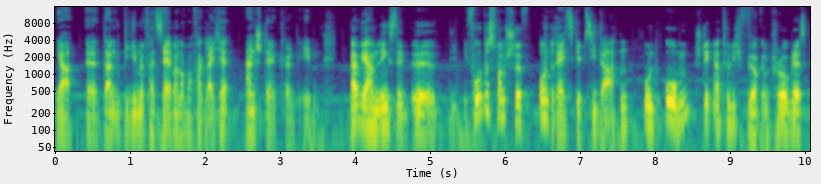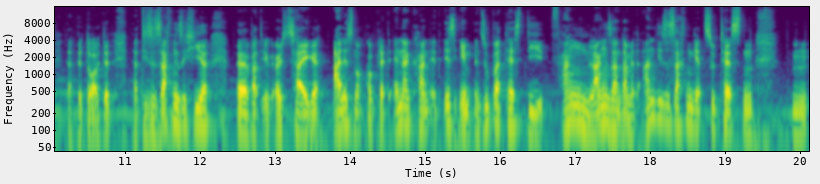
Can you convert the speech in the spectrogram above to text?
ja, äh, dann gegebenenfalls selber nochmal Vergleiche anstellen könnt eben. Ja, wir haben links die, äh, die, Fotos vom Schiff und rechts gibt es die Daten. Und oben steht natürlich Work in Progress. Das bedeutet, dass diese Sachen sich hier, äh, was ich euch zeige, alles noch komplett ändern kann. Es ist eben ein super Test. Die fangen langsam damit an, diese Sachen jetzt zu testen. Hm,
